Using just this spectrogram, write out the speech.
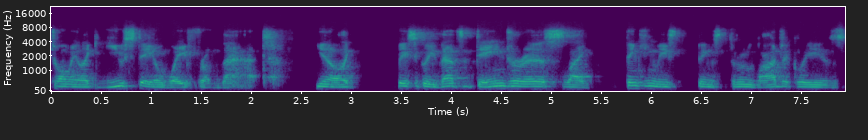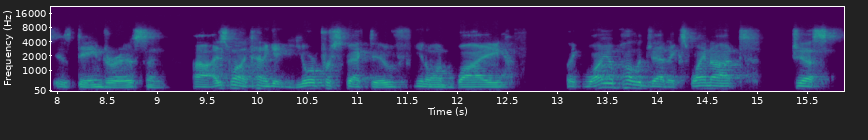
told me like you stay away from that. You know like basically that's dangerous like thinking these things through logically is is dangerous and uh, i just want to kind of get your perspective you know on why like why apologetics? Why not just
